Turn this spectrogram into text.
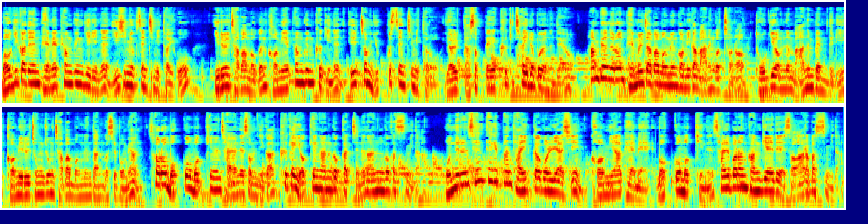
먹이가 된 뱀의 평균 길이는 26cm이고 이를 잡아먹은 거미의 평균 크기는 1.69cm로 15배의 크기 차이를 보였는데요. 한편으론 뱀을 잡아먹는 거미가 많은 것처럼 독이 없는 많은 뱀들이 거미를 종종 잡아먹는다는 것을 보면 서로 먹고 먹히는 자연의 섭리가 크게 역행하는 것 같지는 않은 것 같습니다. 오늘은 생태계판 다이가 권리하신 거미와 뱀의 먹고 먹히는 살벌한 관계에 대해서 알아봤습니다.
